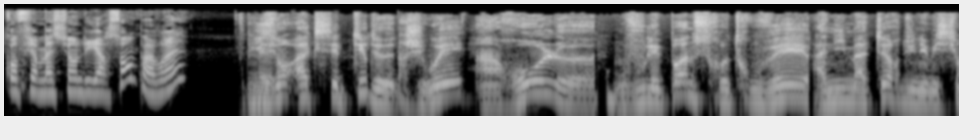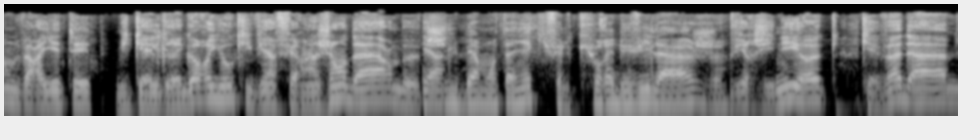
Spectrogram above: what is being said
Confirmation des garçons, pas vrai? Ils ont accepté de jouer un rôle. euh, On voulait pas se retrouver animateur d'une émission de variété. Michael Gregorio qui vient faire un gendarme. Il y a Gilbert Montagnier qui fait le curé du village. Virginie Hoc, Kev Adams,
